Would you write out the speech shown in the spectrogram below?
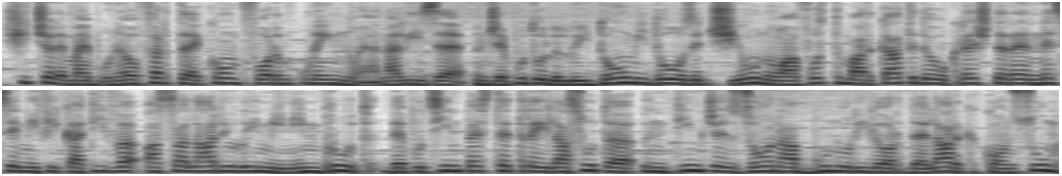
și cele mai bune oferte, conform unei noi analize. Începutul lui 2021 2021 a fost marcat de o creștere nesemnificativă a salariului minim brut, de puțin peste 3%, în timp ce zona bunurilor de larg consum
